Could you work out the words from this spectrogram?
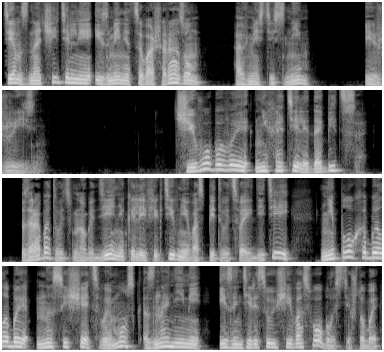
тем значительнее изменится ваш разум, а вместе с ним и жизнь. Чего бы вы не хотели добиться, зарабатывать много денег или эффективнее воспитывать своих детей, неплохо было бы насыщать свой мозг знаниями из интересующей вас области, чтобы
